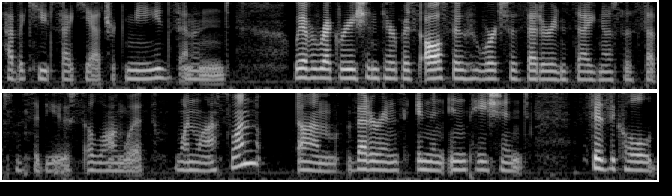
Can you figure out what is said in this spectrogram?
have acute psychiatric needs. And we have a recreation therapist also who works with veterans diagnosed with substance abuse, along with one last one, um, veterans in an inpatient physical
